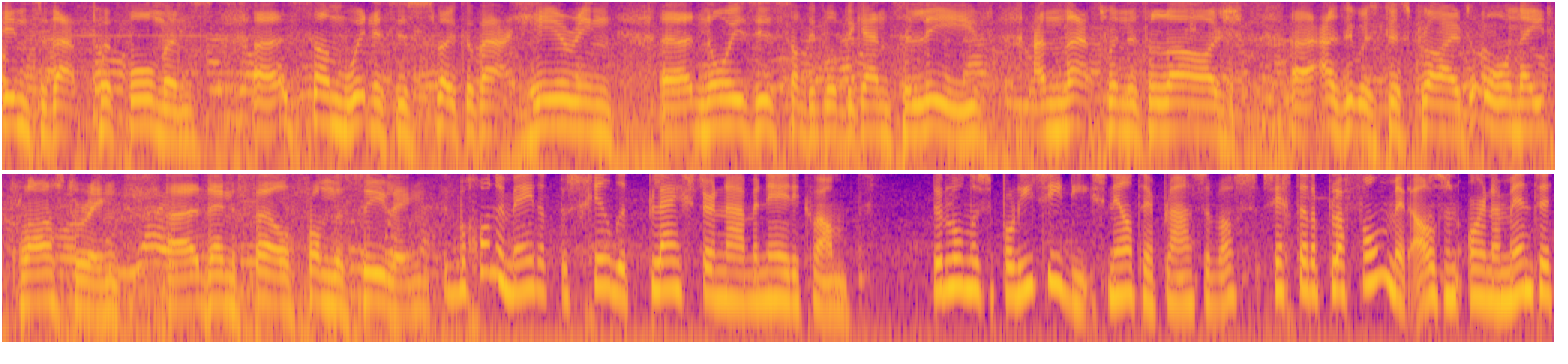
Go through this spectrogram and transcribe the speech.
into that performance, uh, some witnesses spoke about hearing uh, noises. Some people began to leave, and that's when this large, uh, as it was described, ornate plastering uh, then fell from the ceiling. Het begon ermee dat beschilderd pleister naar beneden kwam. De Londense politie, die snel ter plaatse was, zegt dat het plafond met al zijn ornamenten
